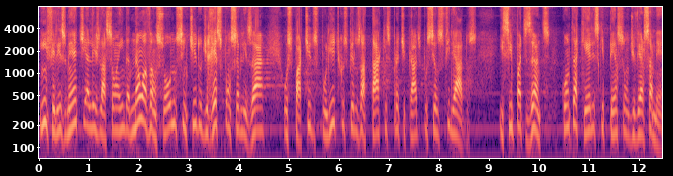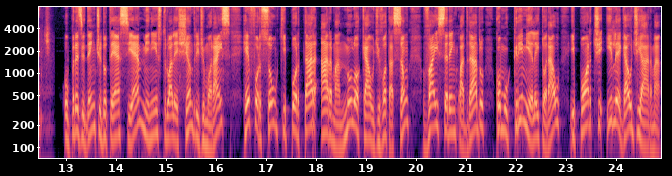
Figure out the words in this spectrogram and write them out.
Infelizmente, a legislação ainda não avançou no sentido de responsabilizar os partidos políticos pelos ataques praticados por seus filiados e simpatizantes contra aqueles que pensam diversamente. O presidente do TSE, ministro Alexandre de Moraes, reforçou que portar arma no local de votação vai ser enquadrado como crime eleitoral e porte ilegal de arma.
